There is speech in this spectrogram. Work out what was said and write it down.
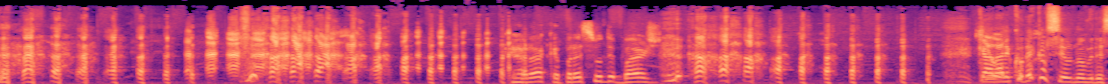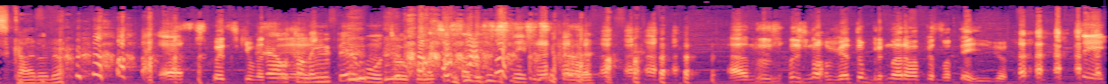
Caraca, parece o The Barge. Caralho, como é que eu sei o nome desse cara, né? É, essas coisas que você. É, eu também me pergunto, como é que você sabe a existência desse cara? Ah, nos anos 90 o Bruno era uma pessoa terrível. Sim.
